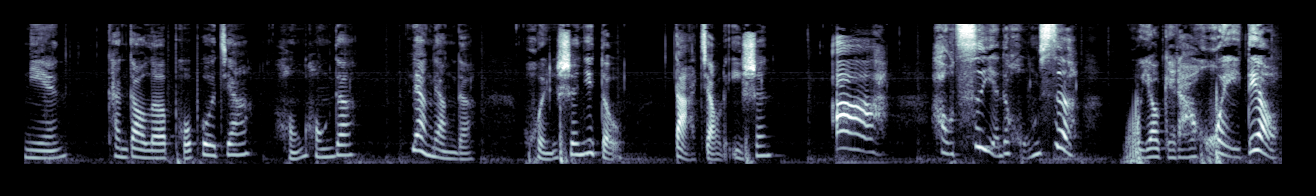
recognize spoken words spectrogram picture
年看到了婆婆家红红的、亮亮的，浑身一抖，大叫了一声。啊，好刺眼的红色！我要给它毁掉！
